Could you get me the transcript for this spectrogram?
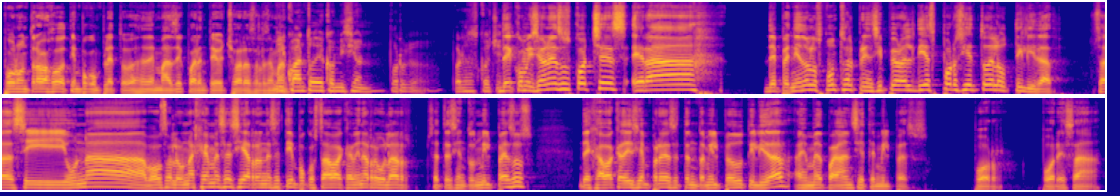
por un trabajo de tiempo completo, de más de 48 horas a la semana. ¿Y cuánto de comisión por, esos coches? De comisión en esos coches era, dependiendo de los puntos al principio, era el 10% de la utilidad. O sea, si una, vamos a ver, una GMC Sierra en ese tiempo costaba cabina regular 700 mil pesos, dejaba casi siempre 70 mil pesos de utilidad, a mí me pagaban 7 mil pesos por, por, esa,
